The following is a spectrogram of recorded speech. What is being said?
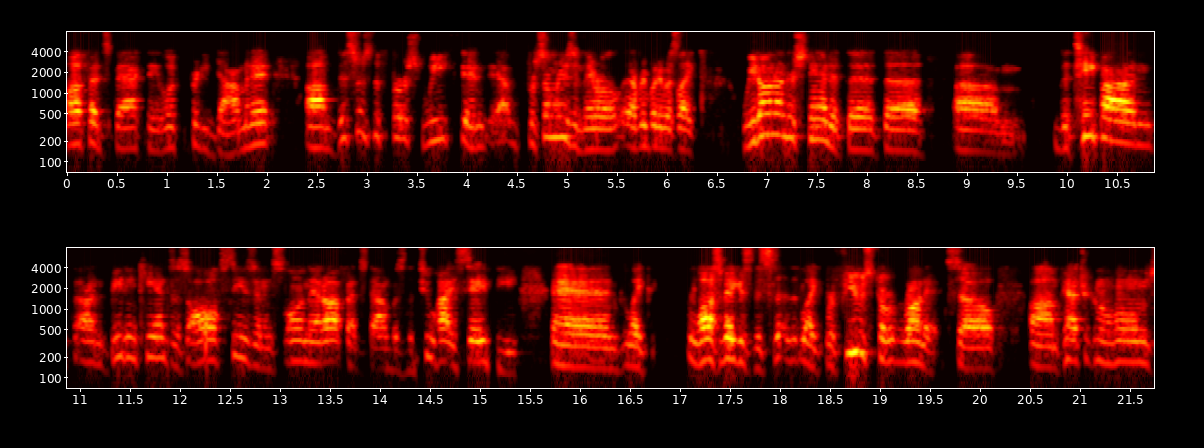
offense back. They looked pretty dominant. Um, this was the first week, and uh, for some reason, they were everybody was like, "We don't understand it." The the um, the tape on on beating Kansas all season and slowing that offense down was the too high safety, and like Las Vegas, this, like refused to run it. So um, Patrick Mahomes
